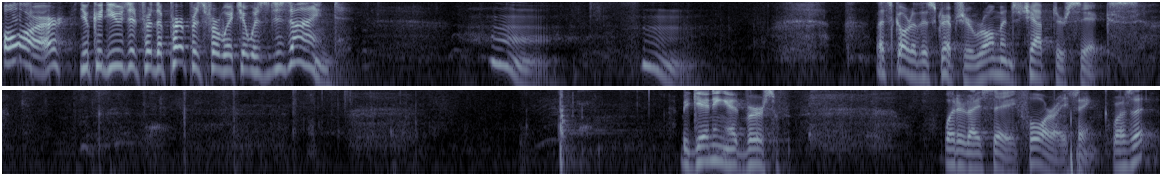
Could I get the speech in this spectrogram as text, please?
or you could use it for the purpose for which it was designed. Hmm. Hmm. Let's go to the scripture, Romans chapter 6. Beginning at verse, what did I say? Four, I think. Was it?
